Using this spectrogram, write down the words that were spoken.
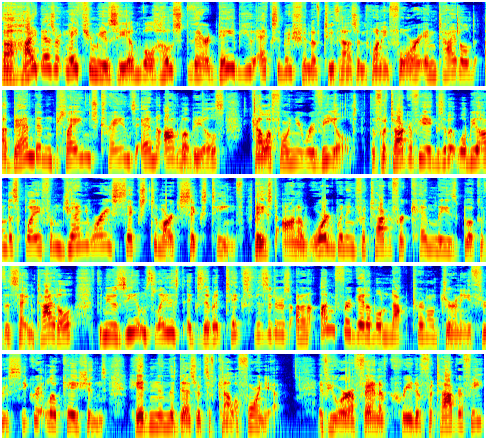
The High Desert Nature Museum will host their debut exhibition of 2024 entitled Abandoned Planes, Trains, and Automobiles California Revealed. The photography exhibit will be on display from January 6th to March 16th. Based on award winning photographer Ken Lee's book of the same title, the museum's latest exhibit takes visitors on an unforgettable nocturnal journey through secret locations hidden in the deserts of California. If you are a fan of creative photography,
